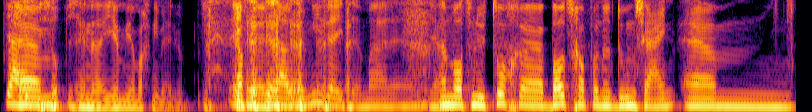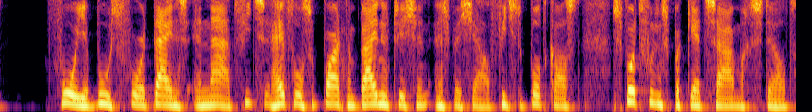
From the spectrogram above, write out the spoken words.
Ja, dat is Ehm, op te zien. En je mag niet meedoen. Ik eh, zou het ook niet weten, maar eh, ja. En wat we nu toch boodschappen aan het doen zijn. ehm, voor je boost, voor, tijdens en na het fietsen. Heeft onze partner bij Nutrition een speciaal Fiets de Podcast sportvoedingspakket samengesteld.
